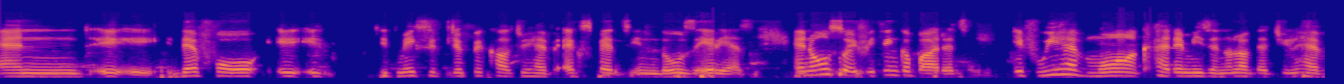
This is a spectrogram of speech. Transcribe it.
and it, it, therefore it, it makes it difficult to have experts in those areas. And also, if you think about it, if we have more academies and all of that, you'll have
